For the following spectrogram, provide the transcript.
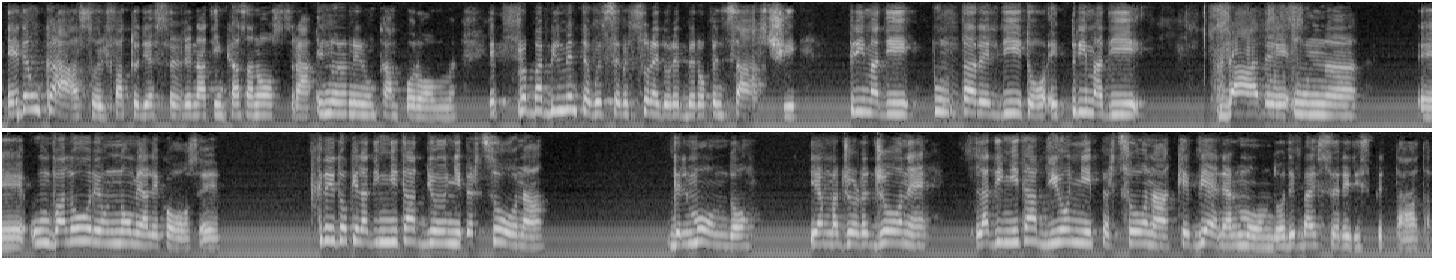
Ed è un caso il fatto di essere nati in casa nostra e non in un campo rom. E probabilmente queste persone dovrebbero pensarci prima di puntare il dito e prima di dare un, eh, un valore, un nome alle cose. Credo che la dignità di ogni persona del mondo e a maggior ragione la dignità di ogni persona che viene al mondo debba essere rispettata.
